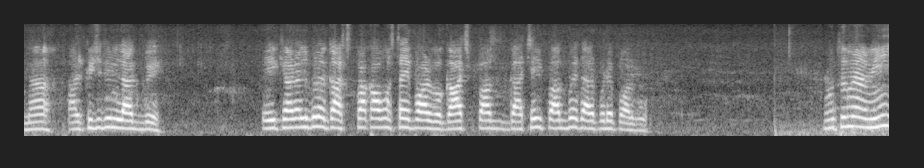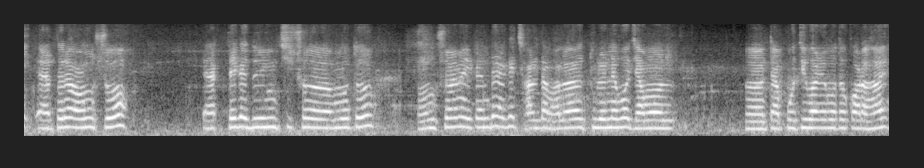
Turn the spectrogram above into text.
না, আর কিছুদিন লাগবে। এই ক্যাটালগুলো গাছ পাকা অবস্থায় পারব। গাছ পাক গাছেই পাকবে, তারপরে পারব। প্রথমে আমি এতটা অংশ, এক থেকে দুই ইঞ্চি মতো অংশ আমি এখান থেকে আগে ছালটা ভালোভাবে তুলে নেব, যেমন তা প্রতিবারের মতো করা হয়।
